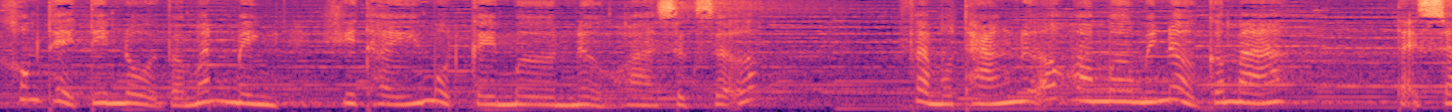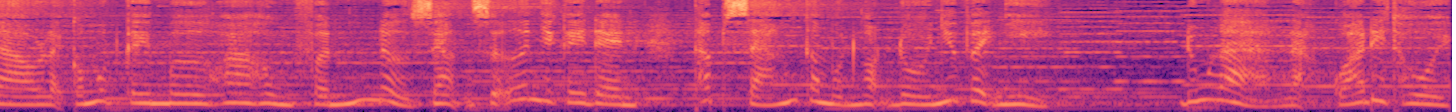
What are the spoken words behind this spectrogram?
không thể tin nổi vào mắt mình khi thấy một cây mơ nở hoa rực rỡ. Phải một tháng nữa hoa mơ mới nở cơ mà. Tại sao lại có một cây mơ hoa hồng phấn nở rạng rỡ như cây đèn thắp sáng cả một ngọn đồi như vậy nhỉ? Đúng là lạ quá đi thôi.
